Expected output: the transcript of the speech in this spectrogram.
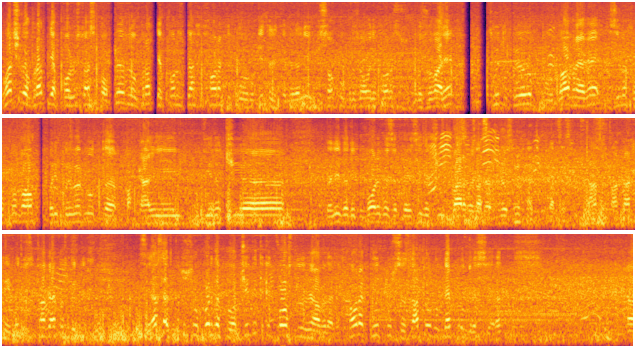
Обаче на обратния полюс, това спомня, на обратния полюс бяха хора като родителите ми, нали, високо образовани хора с образование, които примерно по това време взимаха по-малко пари, примерно от пакали, дирачия, нали, да не говорим за бензиначи и барвани. Това са били усмихнати, когато се случва. Да, за това бяха именно за това бяха усмихнати. Сега след като се обърна по очите, какво установяваме? Нали? Хора, които съзнателно не прогресират, а,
